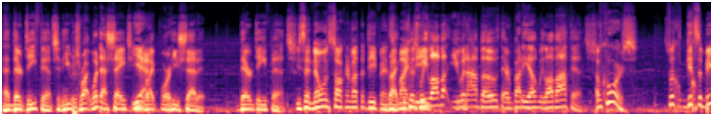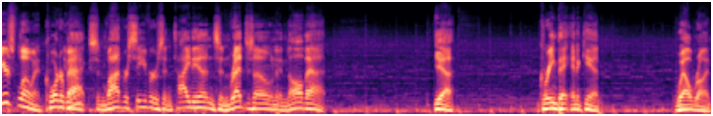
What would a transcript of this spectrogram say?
At their defense, and he was right. What did I say to you Yeah. right before he said it? Their defense. You said no one's talking about the defense. Right, My because we love you and I both. Everybody else, we love offense. Of course. It's what gets the beers flowing. you know? Quarterbacks and wide receivers and tight ends and red zone and all that. Yeah. Green Bay, and again, well run.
